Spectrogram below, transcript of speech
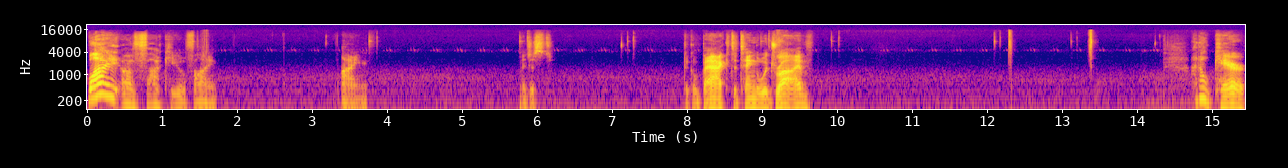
Why? Oh, fuck you. Fine. I just to go back to Tanglewood Drive. I don't care.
